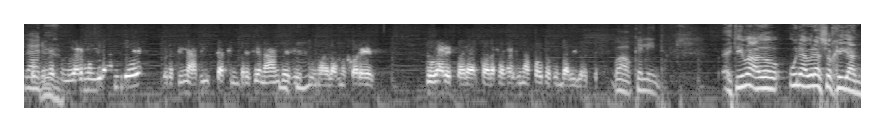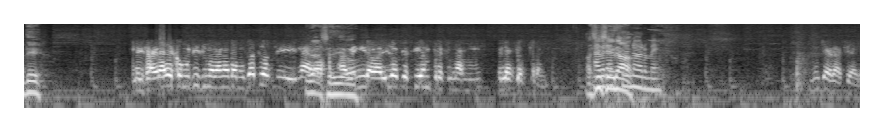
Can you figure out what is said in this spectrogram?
Claro. Porque es un lugar muy grande, pero tiene unas vistas impresionantes y es uno de los mejores lugares para, para sacarse unas fotos en Bariloche. Wow, qué lindo. Estimado, un abrazo gigante. Les agradezco muchísimo la nota, muchachos, y nada, Gracias, a venir a Bariloche siempre es una excelente opción. Así Abrazo será. enorme. Muchas gracias.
